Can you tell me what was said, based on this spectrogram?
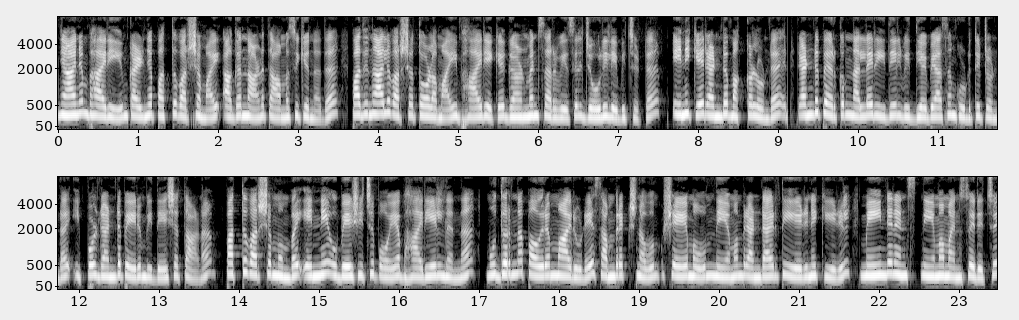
ഞാനും ഭാര്യയും കഴിഞ്ഞ പത്ത് വർഷമായി അകന്നാണ് താമസിക്കുന്നത്. പതിനാല് വർഷത്തോളമായി ഭാര്യയ്ക്ക് ഗവൺമെന്റ് സർവീസിൽ ജോലി ലഭിച്ചിട്ട് എനിക്ക് രണ്ട് മക്കളുണ്ട്. രണ്ടു പേർക്കും നല്ല രീതിയിൽ വിദ്യാഭ്യാസം കൊടുത്തിട്ടുണ്ട്. ഇപ്പോൾ രണ്ടുപേരും വിദേശത്താണ്. പത്ത് വർഷം മുമ്പ് എന്നെ ഉപേക്ഷിച്ചു പോയ ഭാര്യയിൽ നിന്ന് മുതിർന്ന പൗരന്മാരുടെ സംരക്ഷണവും ക്ഷേമവും നിയമം രണ്ടായിരത്തി ഏഴിന് കീഴിൽ മെയിന്റനൻസ് നിയമം അനുസരിച്ച്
